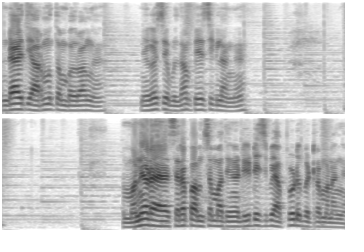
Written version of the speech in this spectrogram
ரெண்டாயிரத்தி அறநூற்றம்பது ரூபாங்க. நெகோசியபிள் தான் பேசிக்கலாங்க. மண்ணையோட சிறப்பு அம்சம் பார்த்தீங்கன்னா டிடிசிபி அப்ரூவ்டு பெற்ற மனங்க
